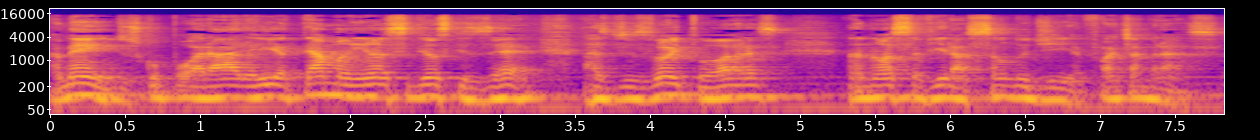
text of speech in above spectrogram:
Amém? Desculpa o horário aí, até amanhã, se Deus quiser, às 18 horas, na nossa viração do dia. Forte abraço.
